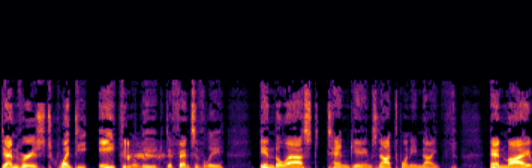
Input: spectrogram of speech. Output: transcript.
Denver is 28th in the league defensively in the last 10 games, not 29th and my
